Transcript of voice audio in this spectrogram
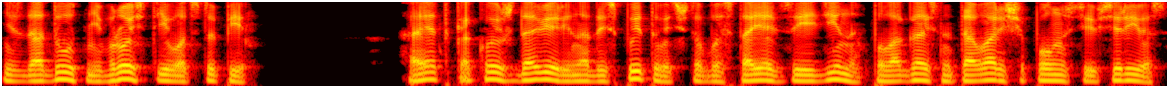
не сдадут, не бросят его, отступив. А это какое же доверие надо испытывать, чтобы стоять заедино, полагаясь на товарища полностью и всерьез.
